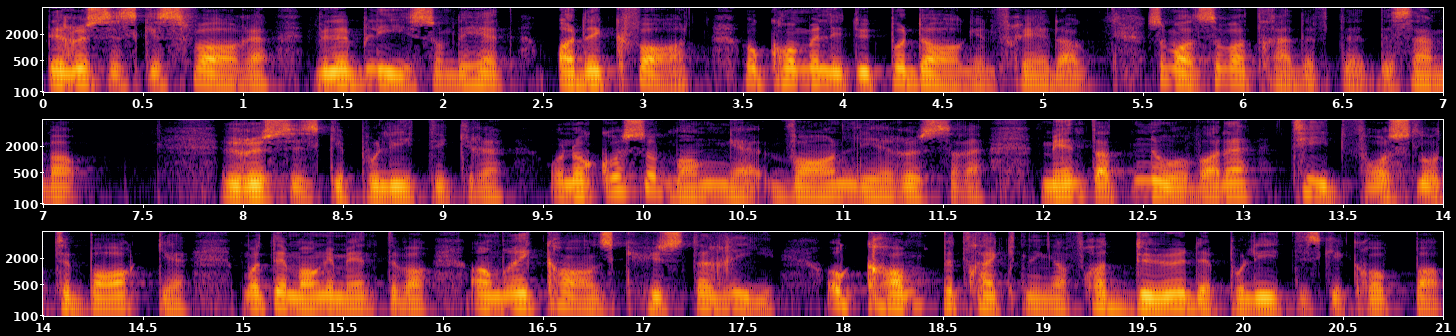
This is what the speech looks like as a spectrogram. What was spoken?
det russiske svaret ville bli, som det het, adekvat og komme litt utpå dagen fredag, som altså var 30. desember. Russiske politikere, og nok også mange vanlige russere, mente at nå var det tid for å slå tilbake mot det mange mente var amerikansk hysteri og krampetrekninger fra døde politiske kropper,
